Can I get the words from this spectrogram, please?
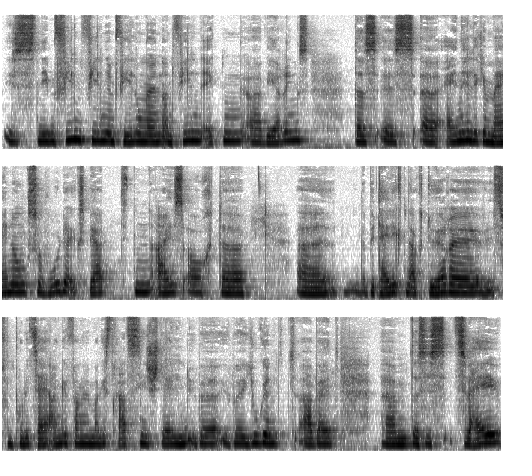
ist neben vielen, vielen Empfehlungen an vielen Ecken äh, Währings, dass es äh, einhellige Meinung sowohl der Experten als auch der, der beteiligten Akteure, ist von Polizei angefangen, Magistratsdienststellen über, über Jugendarbeit, ähm, dass es zwei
